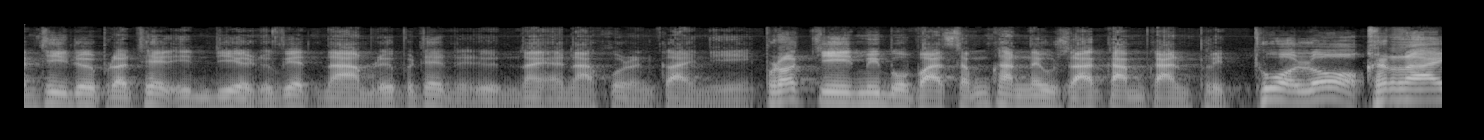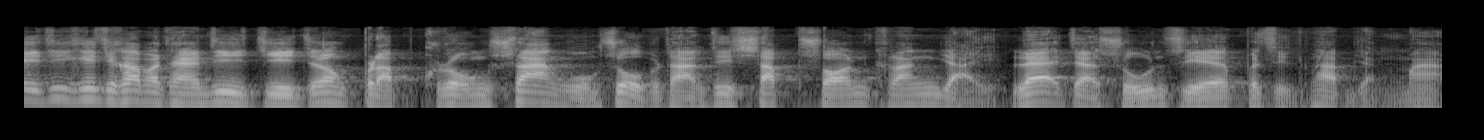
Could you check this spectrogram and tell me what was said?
นที่ด้วยประเทศอินเดีย หรือเวียดนามหรือประเทศอื่นๆในอนาคตอันใกล้นี้ เพราะจีนมีบทบาทสำคัญในอุตสาหกรรมการผลิตทั่วโลก ใครที่คิดจะเข้ามาแทนที่จีนจะต้องปรับโครงสร้างห่วงโซ่อุปทานที่ซับซ้อนครั้งใหญ่ และจะสูญเสียประสิทธิภาพอย่างมาก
